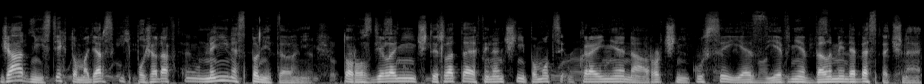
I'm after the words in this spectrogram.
Žádný z těchto maďarských požadavků není nesplnitelný. To rozdělení čtyřleté finanční pomoci Ukrajině na roční kusy je zjevně velmi nebezpečné.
